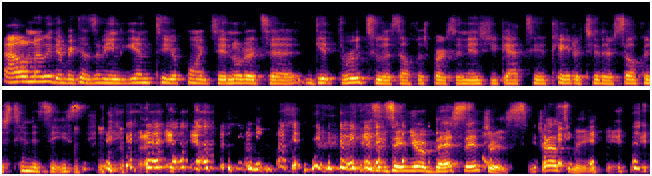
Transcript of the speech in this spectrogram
I don't know either because I mean, again, to your point, to, in order to get through to a selfish person, is you got to cater to their selfish tendencies. this is in your best interest. Trust me.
